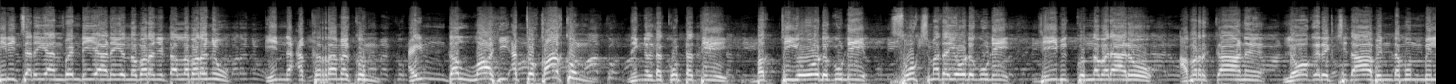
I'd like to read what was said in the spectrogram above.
തിരിച്ചറിയാൻ വേണ്ടിയാണ് എന്ന് പറഞ്ഞിട്ടല്ല പറഞ്ഞു ഇന്ന അക്രമക്കും നിങ്ങളുടെ കൂട്ടത്തിൽ ഭക്തിയോടുകൂടി സൂക്ഷ്മതയോടുകൂടി ജീവിക്കുന്നവരാരോ അവർക്കാണ് ലോകരക്ഷിതാവിന്റെ മുമ്പിൽ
